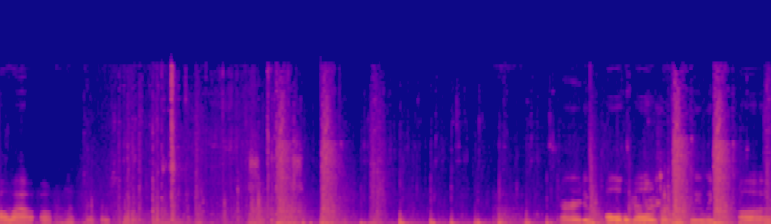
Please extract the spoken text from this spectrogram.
Oh wow. Oh, no, there it goes. Alrighty, all the walls are completely, uh...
